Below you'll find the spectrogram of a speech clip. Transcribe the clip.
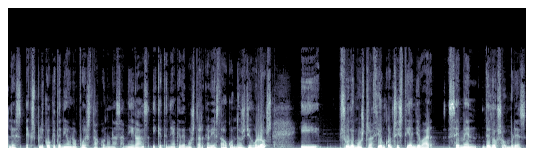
Les explicó que tenía una apuesta con unas amigas y que tenía que demostrar que había estado con dos gigolos y su demostración consistía en llevar semen de dos hombres.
